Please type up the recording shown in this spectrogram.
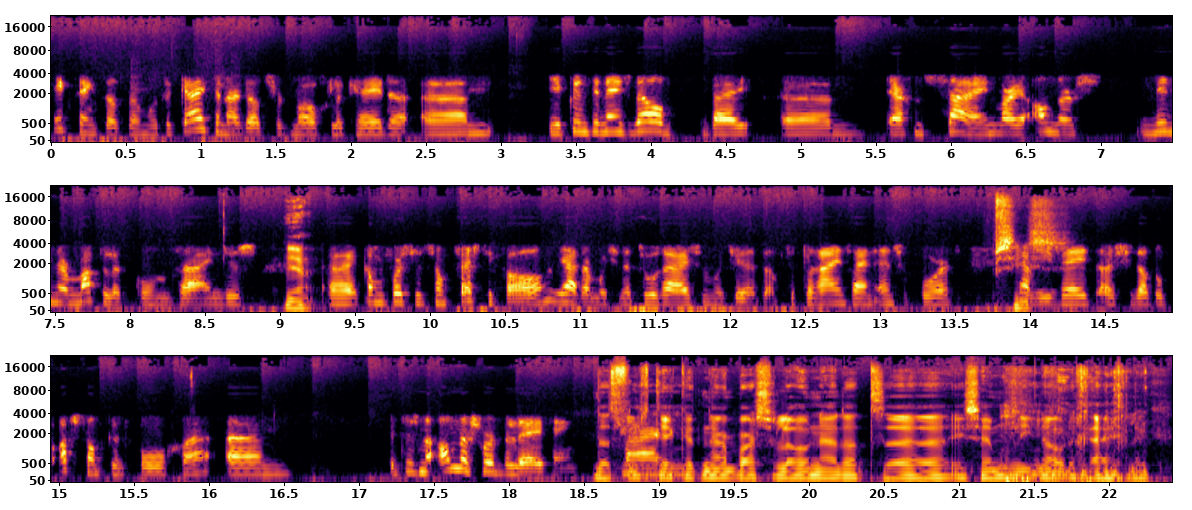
Ik denk dat we moeten kijken naar dat soort mogelijkheden. Ehm, je kunt ineens wel bij ehm, ergens zijn waar je anders minder makkelijk kon zijn. Dus Ja. eh, ik kan me voorstellen, zo'n festival, ja, daar moet je naartoe reizen, moet je op het terrein zijn enzovoort. Precies. Ja, wie weet, als je dat op afstand kunt volgen. ehm, het is een ander soort beleving. Dat Maar- vliegticket naar Barcelona, dat eh, is helemaal niet nodig eigenlijk.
